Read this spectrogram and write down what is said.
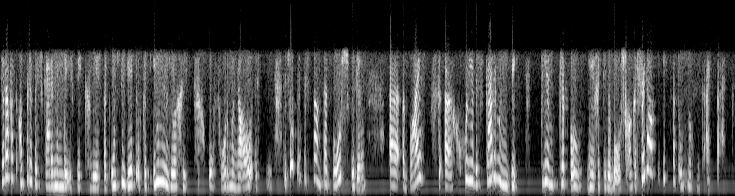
So daar was amper 'n beskermende effek geweest wat ons nie weet of dit immunologies of hormonaal is nie. Dit is ook interessant dat borsvoeding uh, 'n uh, baie uh, goeie beskerming bied teen triple negatiewe borskanker. So daar is iets wat ons nog moet uitwerk.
